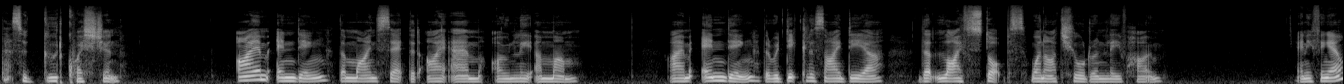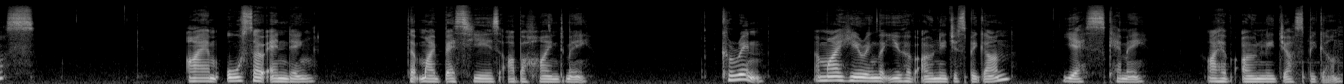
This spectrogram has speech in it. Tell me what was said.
That's a good question. I am ending the mindset that I am only a mum. I am ending the ridiculous idea that life stops when our children leave home. Anything else? I am also ending that my best years are behind me. Corine, am I hearing that you have only just begun? Yes, Kemi, I have only just begun.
